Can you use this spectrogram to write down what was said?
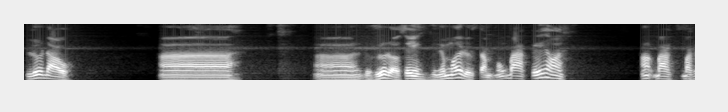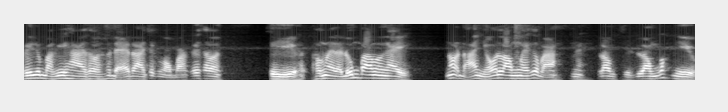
lứa đầu. À, à, được lứa đầu tiên thì nó mới được tầm khoảng 3 kg thôi. Nó, 3, 3 kg đến 3 kg 2 thôi nó đẻ ra chắc còn 3 kg thôi. Thì hôm nay là đúng 30 ngày nó đã nhỏ lông ngay các bạn. Này lông thì lông rất nhiều.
